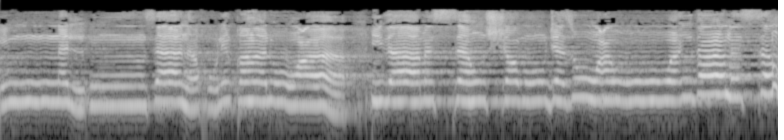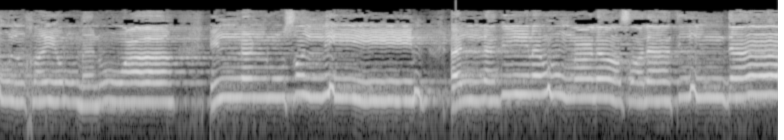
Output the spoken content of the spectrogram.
إن الإنسان خلق هلوعا إذا مسه الشر جزوعا وإذا مسه الخير منوعا إلا المصلين الذين هم على صلاتهم دائمون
